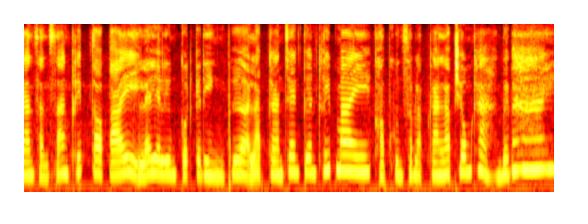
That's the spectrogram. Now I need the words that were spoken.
การสรรสร้างคลิปต่อไป และอย่าลืมกดกระดิ่งเพื่อรับการแจ้งเตือนคลิปใหม่ ขอบคุณสำหรับการรับชมค่ะ บ๊ายบาย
